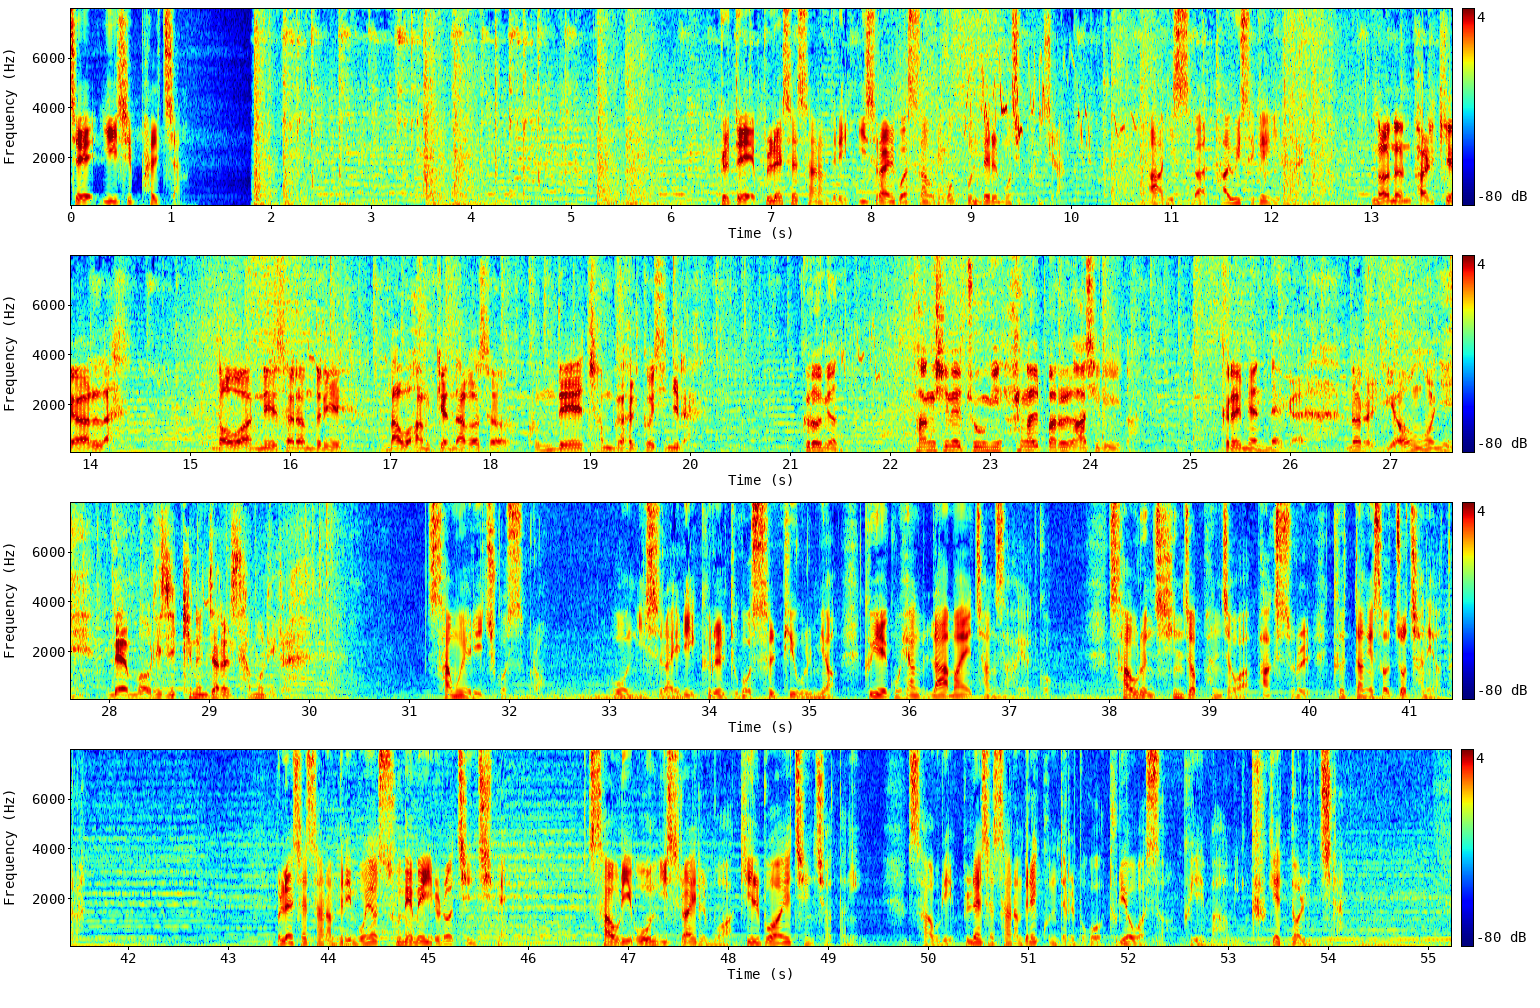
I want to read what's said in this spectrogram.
제 28장 그때 블레셋 사람들이 이스라엘과 싸우려고 군대를 모집한지라 아기스가 다윗에게 이르되 너는 밝히 알라. 너와 네 사람들이 나와 함께 나가서 군대에 참가할 것이니라. 그러면 당신의 종이 행할 바를 아시리이다. 그러면 내가 너를 영원히 내 머리 지키는 자를 삼으리라. 사무엘이 죽었으므로 온 이스라엘이 그를 두고 슬피 울며 그의 고향 라마에 장사하였고 사울은 신접한 자와 박수를 그 땅에서 쫓아내었더라 블레셋 사람들이 모여 수넴에 이르러 진침해 사울이 온 이스라엘을 모아 길보아에 진치었더니 사울이 블레셋 사람들의 군대를 보고 두려워서 그의 마음이 크게 떨린지라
